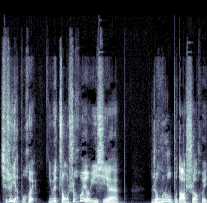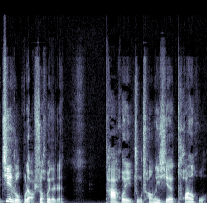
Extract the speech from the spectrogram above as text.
其实也不会，因为总是会有一些融入不到社会、进入不了社会的人，他会组成一些团伙。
